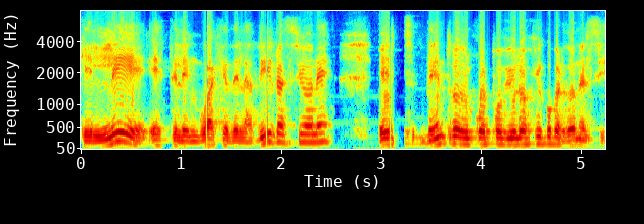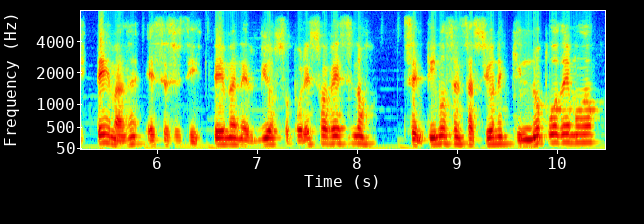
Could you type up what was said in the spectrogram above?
que lee este lenguaje de las vibraciones, es dentro del cuerpo biológico, perdón, el sistema, es ese sistema nervioso. Por eso a veces nos sentimos sensaciones que no podemos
